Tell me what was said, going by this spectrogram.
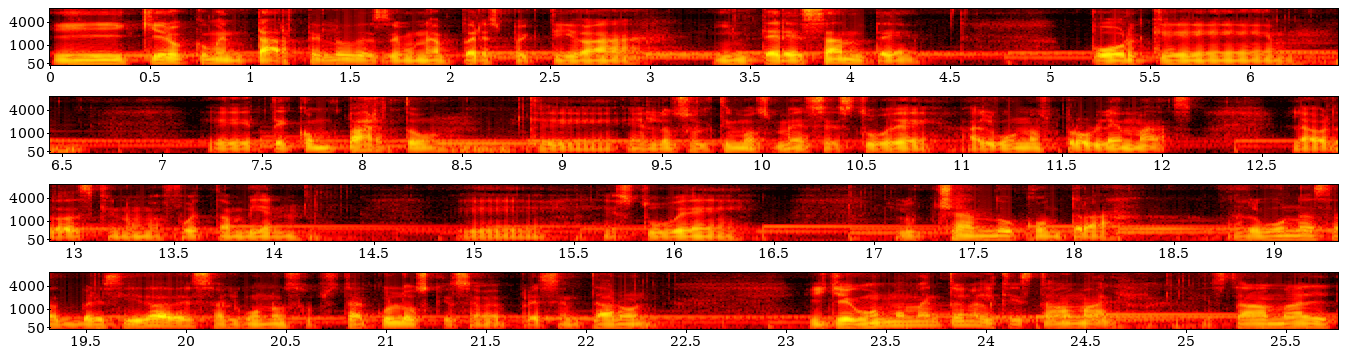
Y quiero comentártelo desde una perspectiva interesante porque eh, te comparto que en los últimos meses tuve algunos problemas. La verdad es que no me fue tan bien. Eh, estuve luchando contra algunas adversidades, algunos obstáculos que se me presentaron. Y llegó un momento en el que estaba mal, estaba mal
